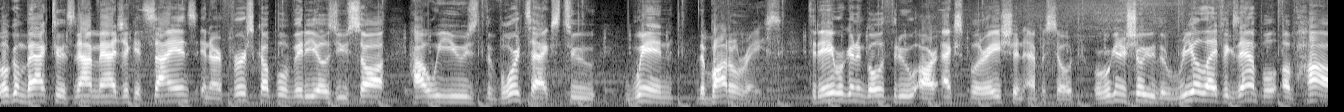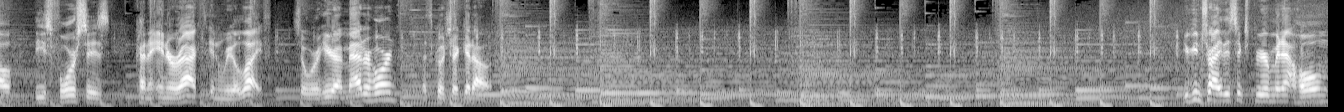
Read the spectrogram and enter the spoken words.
Welcome back to It's Not Magic, It's Science. In our first couple of videos, you saw how we used the vortex to win the bottle race. Today we're gonna go through our exploration episode where we're gonna show you the real life example of how these forces kind of interact in real life. So we're here at Matterhorn, let's go check it out. You can try this experiment at home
